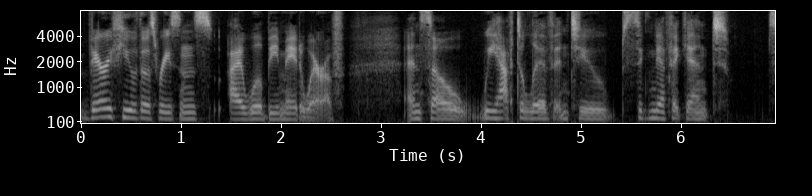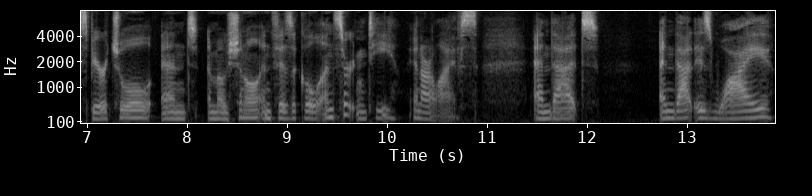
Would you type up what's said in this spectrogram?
very few of those reasons I will be made aware of. And so we have to live into significant spiritual and emotional and physical uncertainty in our lives. And that and that is why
